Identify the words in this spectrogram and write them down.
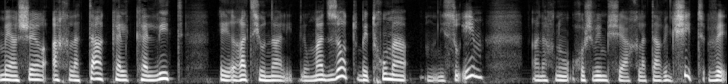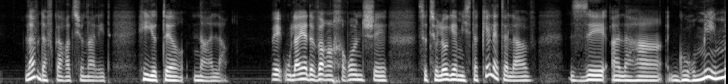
מאשר החלטה כלכלית אה, רציונלית. לעומת זאת, בתחום הנישואים, אנחנו חושבים שהחלטה רגשית ולאו דווקא רציונלית היא יותר נעלה. ואולי הדבר האחרון שסוציולוגיה מסתכלת עליו, זה על הגורמים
